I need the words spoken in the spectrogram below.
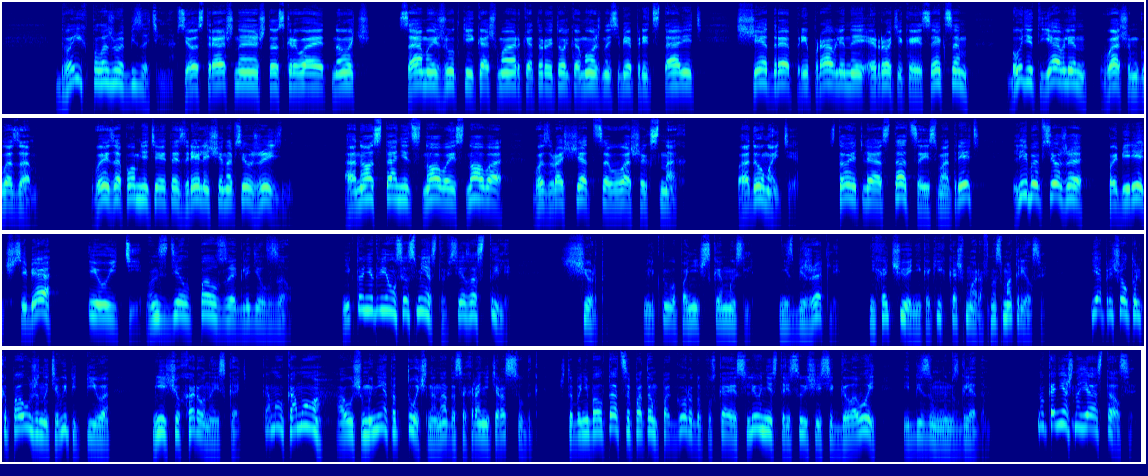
Двоих положу обязательно. Все страшное, что скрывает ночь, самый жуткий кошмар, который только можно себе представить, щедро приправленный эротикой и сексом, будет явлен вашим глазам. Вы запомните это зрелище на всю жизнь. Оно станет снова и снова возвращаться в ваших снах. Подумайте, стоит ли остаться и смотреть, либо все же поберечь себя — и уйти. Он сделал паузу и оглядел зал. Никто не двинулся с места, все застыли. Черт! мелькнула паническая мысль. Не сбежать ли? Не хочу я никаких кошмаров, насмотрелся. Я пришел только поужинать и выпить пиво. Мне еще хорона искать. Кому-кому, а уж мне-то точно надо сохранить рассудок, чтобы не болтаться потом по городу, пуская слюни с трясущейся головой и безумным взглядом. Ну, конечно, я остался.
